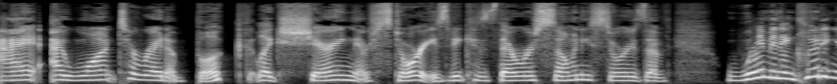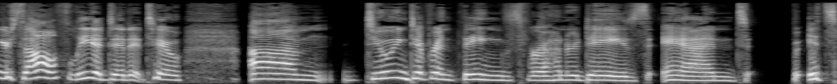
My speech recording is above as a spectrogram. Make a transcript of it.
I, I want to write a book, like sharing their stories because there were so many stories of women, including yourself. Leah did it too. Um, doing different things for a hundred days. And it's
